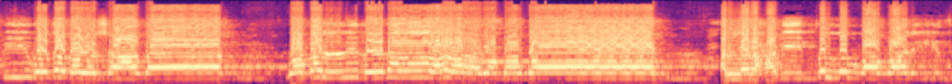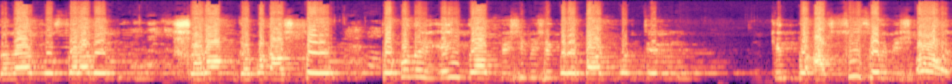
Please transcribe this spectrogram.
ফি রজব ওয়া শাবান ওয়া বাল্লিগনা রমাদান। আল্লাহর হাবিব সাল্লাল্লাহু আলাইহি ওয়াসসালামের স্মরণ যখন আসতো, তখনই এই দোয়া বেশি বেশি করে পাঠ করতেন। কিন্তু আফসোসের বিষয়,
